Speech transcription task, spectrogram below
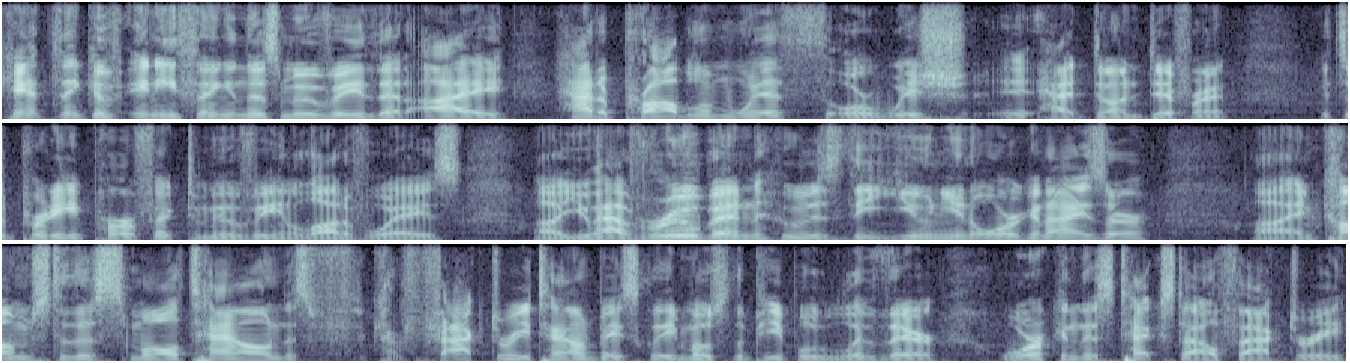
Can't think of anything in this movie that I had a problem with or wish it had done different. It's a pretty perfect movie in a lot of ways. Uh, you have Ruben, who is the union organizer. Uh, and comes to this small town, this f- factory town. Basically, most of the people who live there work in this textile factory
